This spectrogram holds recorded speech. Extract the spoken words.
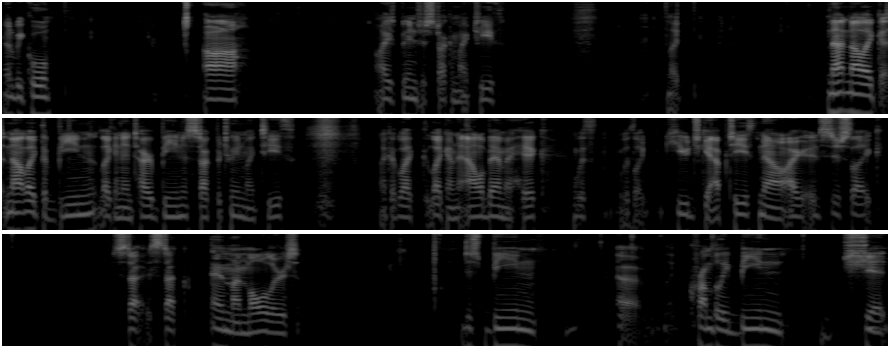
It'll be cool. Uh, oh, he's being just stuck in my teeth. Like, not not like not like the bean, like an entire bean is stuck between my teeth like a like like an Alabama hick with with like huge gap teeth. No, I it's just like stuck stuck in my molars. Just bean, uh, like crumbly bean shit.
